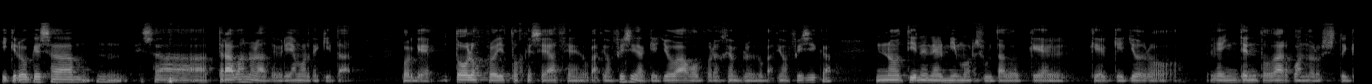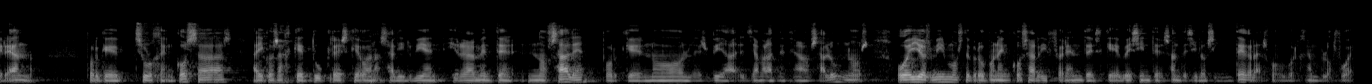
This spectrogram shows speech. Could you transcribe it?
Y creo que esa, esa traba no la deberíamos de quitar, porque todos los proyectos que se hacen en educación física, que yo hago, por ejemplo, en educación física, no tienen el mismo resultado que el que, el que yo le intento dar cuando los estoy creando. Porque surgen cosas, hay cosas que tú crees que van a salir bien y realmente no salen porque no les, llama la atención a los alumnos, o ellos mismos te proponen cosas diferentes que ves interesantes y los integras, como por ejemplo fue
